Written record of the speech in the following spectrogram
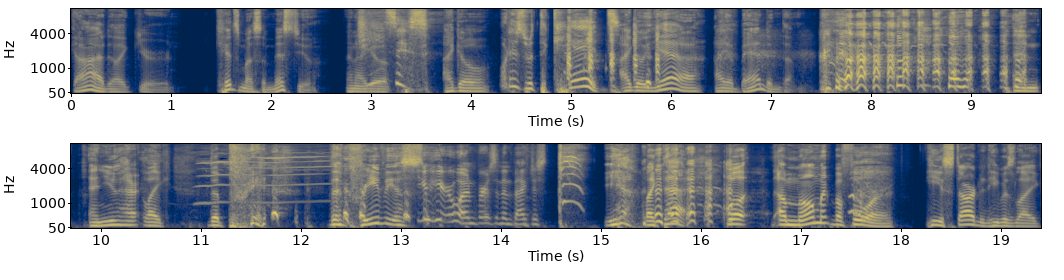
God, like your kids must have missed you. And I go, I go, What is with the kids? I go, yeah, I abandoned them. And and you had like the pre- the previous you hear one person in the back just yeah, like that. Well, a moment before he started, he was like,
